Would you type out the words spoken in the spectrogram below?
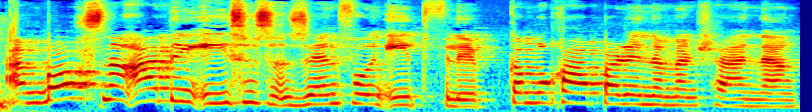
Ang box ng ating Asus Zenfone 8 Flip, kamukha pa rin naman siya ng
